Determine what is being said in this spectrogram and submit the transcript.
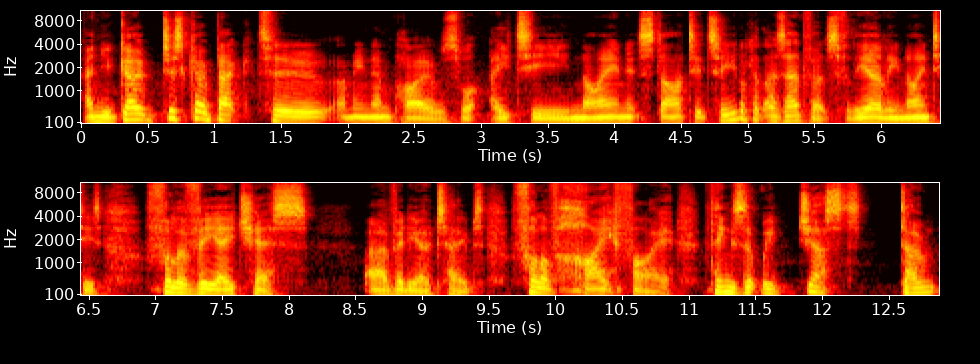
and you go just go back to i mean empire was what 89 it started so you look at those adverts for the early 90s full of vhs uh, videotapes full of hi-fi things that we just don't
